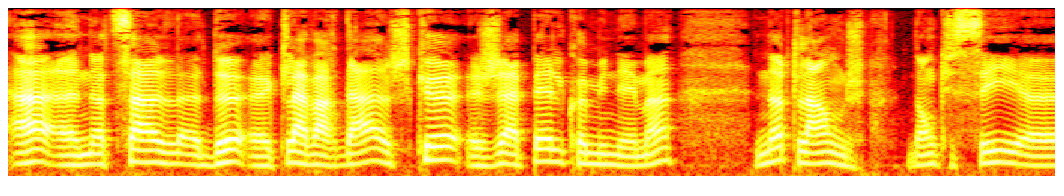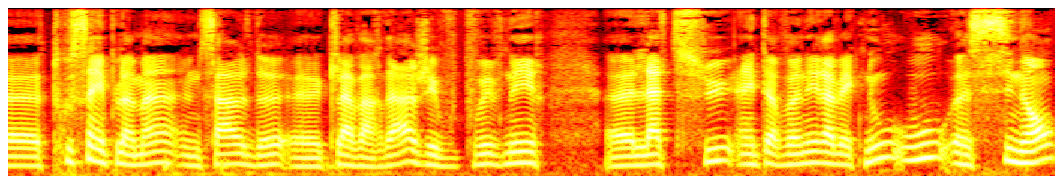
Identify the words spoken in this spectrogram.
à euh, notre salle de euh, clavardage que j'appelle communément notre lounge. Donc, c'est euh, tout simplement une salle de clavardage et vous pouvez venir là-dessus intervenir avec nous ou sinon,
